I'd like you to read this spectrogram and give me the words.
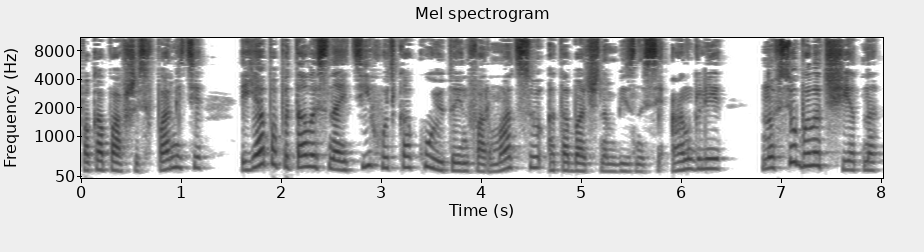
Покопавшись в памяти, я попыталась найти хоть какую-то информацию о табачном бизнесе Англии, но все было тщетно,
